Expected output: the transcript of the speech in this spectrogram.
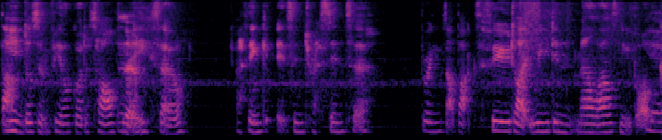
that You- doesn't feel good at all for No. me. So I think it's interesting to bring that back to food, like reading Mel Wells' new book Yeah,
